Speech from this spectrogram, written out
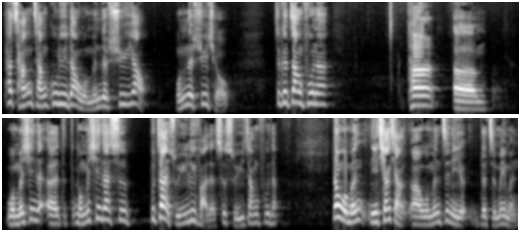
他常常顾虑到我们的需要，我们的需求。这个丈夫呢，他呃，我们现在呃，我们现在是不再属于律法的，是属于丈夫的。那我们你想想啊，我们这里的姊妹们，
